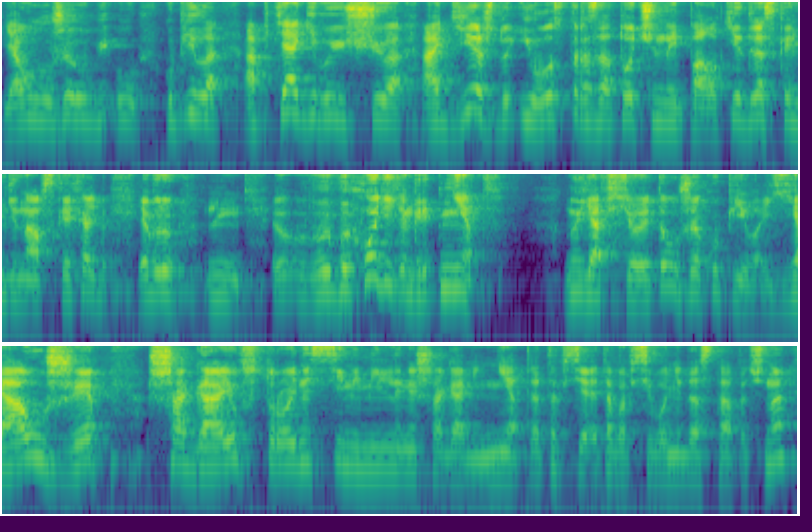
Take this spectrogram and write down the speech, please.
Я уже уби... у... купила обтягивающую одежду и остро заточенные палки для скандинавской ходьбы. Я говорю, вы выходите? Он говорит, нет. Но я все это уже купила. Я уже шагаю в стройность семимильными шагами. Нет, это все, этого всего недостаточно.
